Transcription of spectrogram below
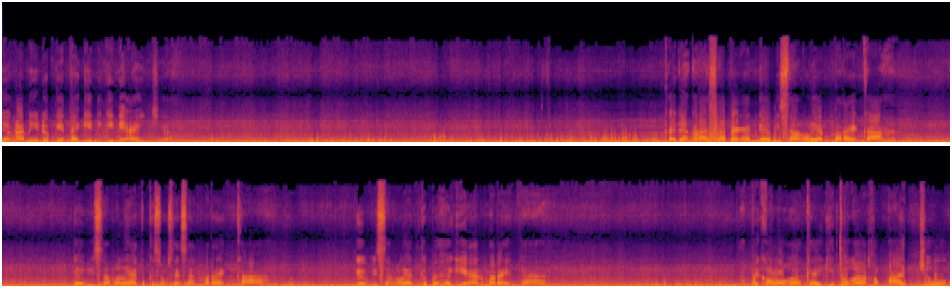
sedangkan hidup kita gini-gini aja. Kadang ngerasa pengen gak bisa ngeliat mereka. Gak bisa melihat kesuksesan mereka. Gak bisa ngeliat kebahagiaan mereka. Tapi kalau nggak kayak gitu nggak kepacu.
